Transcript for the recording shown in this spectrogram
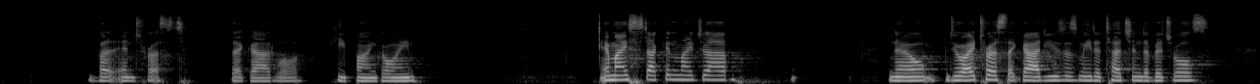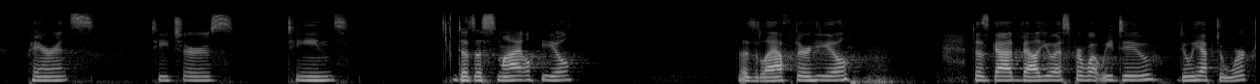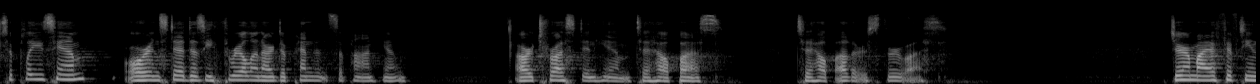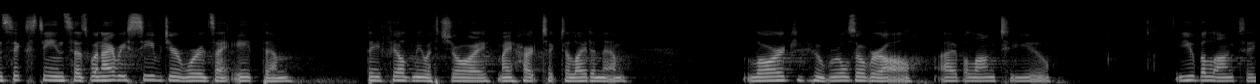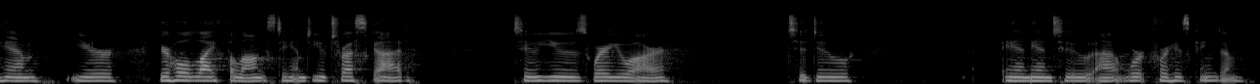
but and trust that God will keep on going. Am I stuck in my job? No. Do I trust that God uses me to touch individuals, parents, teachers, teens? Does a smile heal? Does laughter heal? Does God value us for what we do? Do we have to work to please Him? Or instead, does He thrill in our dependence upon Him, our trust in Him to help us, to help others through us? Jeremiah 15, 16 says, When I received your words, I ate them. They filled me with joy. My heart took delight in them. Lord, who rules over all, I belong to you. You belong to him. Your, your whole life belongs to him. Do you trust God to use where you are to do and, and to uh, work for his kingdom?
